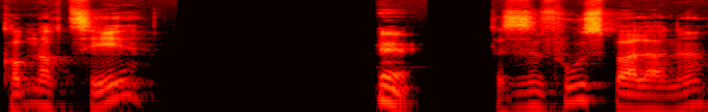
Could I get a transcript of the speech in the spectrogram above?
Kommt noch C? Nee. Das ist ein Fußballer, ne?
